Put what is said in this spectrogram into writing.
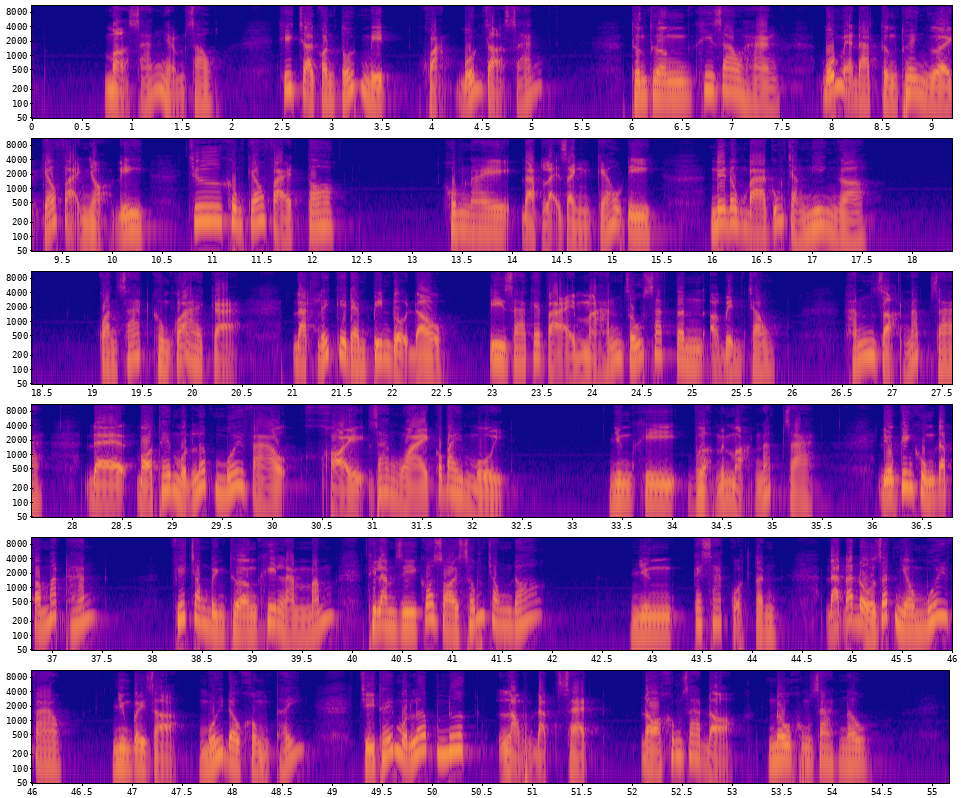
Mở sáng ngày hôm sau, khi trời còn tối mịt, khoảng 4 giờ sáng. Thường thường khi giao hàng, bố mẹ Đạt thường thuê người kéo vải nhỏ đi, chứ không kéo vải to. Hôm nay Đạt lại dành kéo đi, nên ông bà cũng chẳng nghi ngờ. Quan sát không có ai cả, Đạt lấy cây đèn pin đội đầu, đi ra cái vải mà hắn giấu xác tân ở bên trong. Hắn dở nắp ra, để bỏ thêm một lớp muối vào khỏi ra ngoài có bay mùi. Nhưng khi vừa mới mở nắp ra, điều kinh khủng đập vào mắt hắn. Phía trong bình thường khi làm mắm thì làm gì có giòi sống trong đó. Nhưng cái xác của Tân đã đã đổ rất nhiều muối vào. Nhưng bây giờ muối đâu không thấy. Chỉ thấy một lớp nước lỏng đặc sệt, đỏ không ra đỏ, nâu không ra nâu.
